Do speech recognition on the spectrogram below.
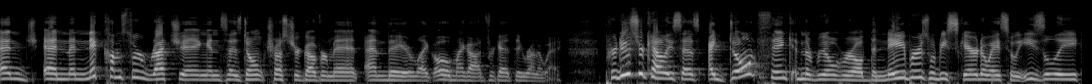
And and then Nick comes through retching and says, "Don't trust your government." And they're like, "Oh my God, forget." it." They run away. Producer Kelly says, "I don't think in the real world the neighbors would be scared away so easily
